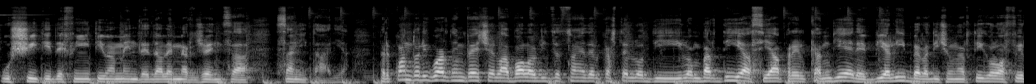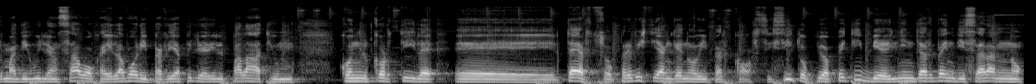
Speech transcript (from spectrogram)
usciti definitivamente dall'emergenza sanitaria. Per quanto riguarda invece la valorizzazione del castello di Lombardia, si apre il cantiere, via libera, dice un articolo a firma di William Savoca i lavori per riaprire il Palatium con il cortile eh, terzo previsti anche nuovi percorsi. Sito più appetibile, gli interventi saranno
